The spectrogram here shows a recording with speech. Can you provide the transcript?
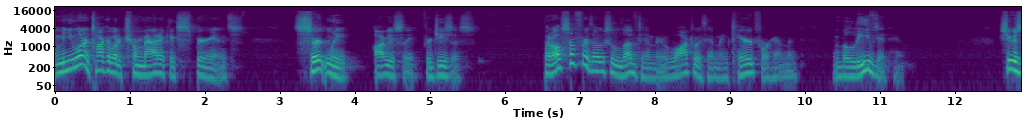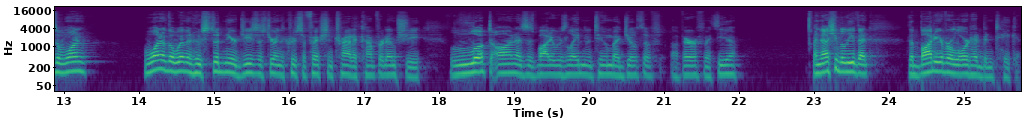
I mean, you want to talk about a traumatic experience. Certainly, obviously, for Jesus, but also for those who loved him and walked with him and cared for him and, and believed in him. She was the one, one of the women who stood near Jesus during the crucifixion, trying to comfort him. She looked on as his body was laid in the tomb by Joseph of Arimathea. And now she believed that the body of her Lord had been taken.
